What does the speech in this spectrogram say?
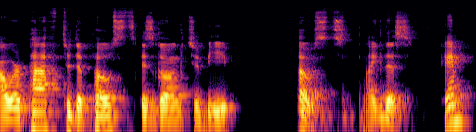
our path to the posts is going to be posts, like this, okay?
